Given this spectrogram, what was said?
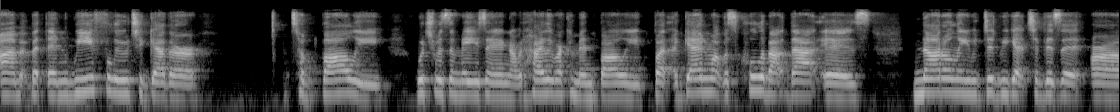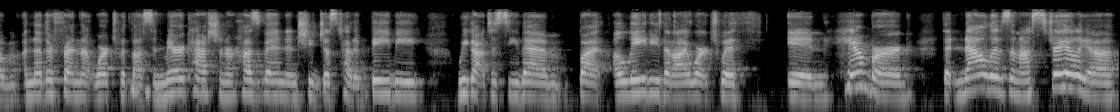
um, but then we flew together to bali which was amazing i would highly recommend bali but again what was cool about that is not only did we get to visit um, another friend that worked with us in Marrakesh and her husband, and she just had a baby, we got to see them. But a lady that I worked with in Hamburg that now lives in Australia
